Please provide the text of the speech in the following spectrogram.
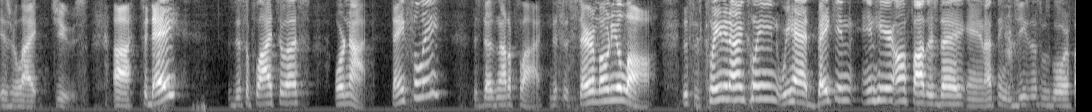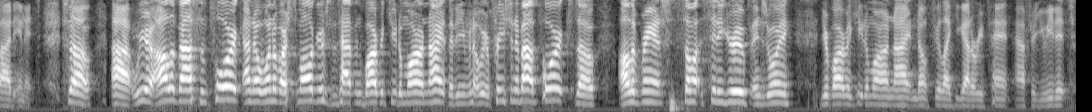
Israelite Jews. Uh, today, does this apply to us or not? Thankfully, this does not apply. This is ceremonial law. This is clean and unclean. We had bacon in here on Father's Day, and I think Jesus was glorified in it. So uh, we are all about some pork. I know one of our small groups is having barbecue tomorrow night. They didn't even know we were preaching about pork. So Olive Branch City Group, enjoy your barbecue tomorrow night, and don't feel like you got to repent after you eat it,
